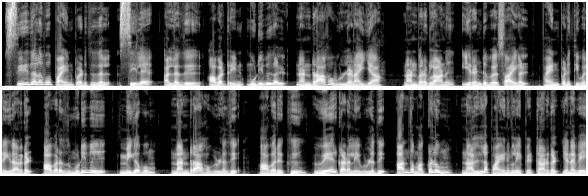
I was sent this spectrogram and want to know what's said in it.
சிறிதளவு பயன்படுத்துதல் சில அல்லது அவற்றின் முடிவுகள் நன்றாக உள்ளன ஐயா. நண்பர்களான இரண்டு விவசாயிகள் பயன்படுத்தி வருகிறார்கள். அவரது முடிவு மிகவும் நன்றாக உள்ளது. அவருக்கு வேர்க்கடலை உள்ளது. அந்த மக்களும் நல்ல பயன்களை பெற்றார்கள். எனவே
